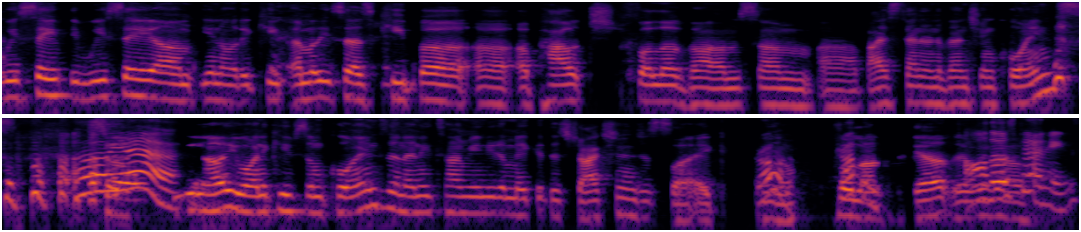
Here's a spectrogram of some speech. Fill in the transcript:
we say we say um you know to keep Emily says keep a a, a pouch full of um some uh, bystander intervention coins. Oh So, yeah. You know you want to keep some coins, and anytime you need to make a distraction, just like Throw you 'em. know, Drop pull 'em. Yeah, all those go. pennies,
